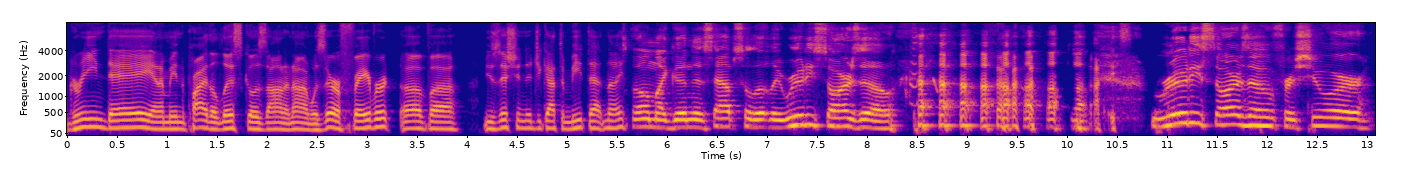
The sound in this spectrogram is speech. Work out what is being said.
Green Day. And I mean, probably the list goes on and on. Was there a favorite of, uh, musician that you got to meet that night? Oh my goodness, absolutely. Rudy Sarzo. nice. Rudy Sarzo for sure.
